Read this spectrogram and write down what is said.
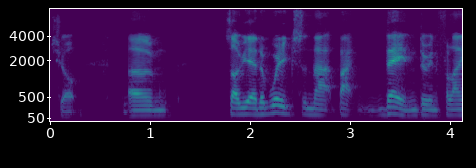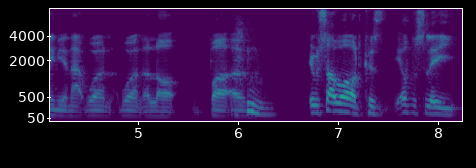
shop. Um, so yeah, the wigs and that back then doing Fellaini and that weren't weren't a lot, but um, it was so odd because obviously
